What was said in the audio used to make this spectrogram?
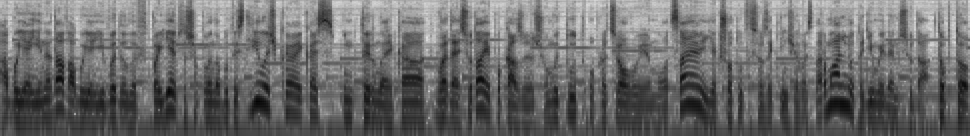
Або я її не дав, або я її видалив. По ідеї, це що повинна бути стрілочка, якась пунктирна, яка веде сюди і показує, що ми тут опрацьовуємо оце. Якщо тут все закінчилось нормально, тоді ми йдемо сюди. Тобто,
